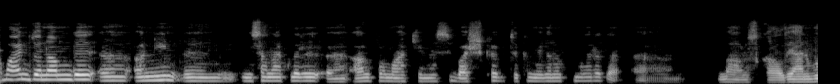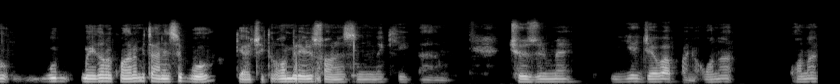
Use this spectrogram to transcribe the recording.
Ama aynı dönemde e, örneğin e, İnsan Hakları e, Avrupa Mahkemesi başka bir takım meydan okumalara da e, maruz kaldı. Yani bu, bu meydan okumaların bir tanesi bu. Gerçekten 11 Eylül sonrasındaki e, çözülmeye cevap hani ona ona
